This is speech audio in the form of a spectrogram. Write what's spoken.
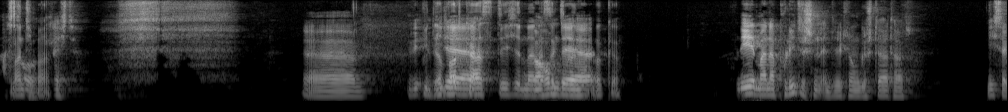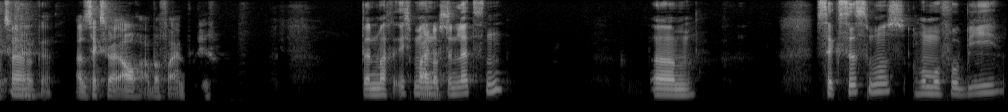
Ach so, Manchmal. echt. Äh, wie, Wie der der, Podcast dich in deiner warum der, Okay. nee, in meiner politischen Entwicklung gestört hat. Nicht Ah, sexuell. okay. Also sexuell auch, aber vor allem politisch. Dann mache ich mal noch Beides. den letzten. Ähm, Sexismus, Homophobie,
